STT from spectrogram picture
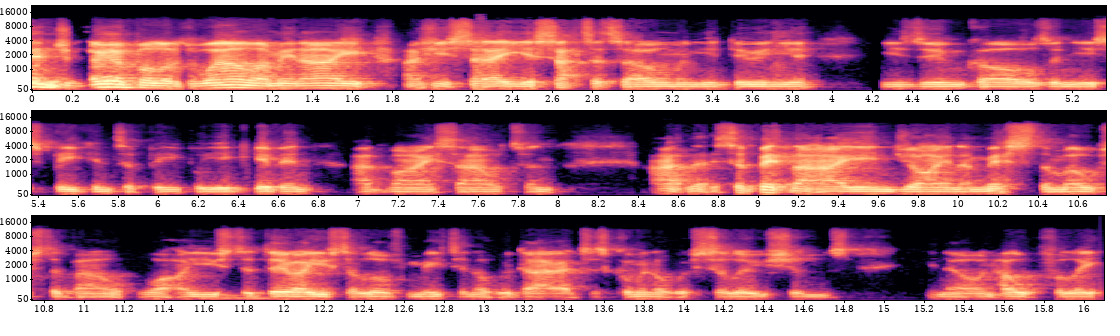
enjoyable as well. I mean, I, as you say, you're sat at home and you're doing your your Zoom calls and you're speaking to people, you're giving advice out, and I, it's a bit that I enjoy and I miss the most about what I used to do. I used to love meeting up with directors, coming up with solutions, you know, and hopefully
